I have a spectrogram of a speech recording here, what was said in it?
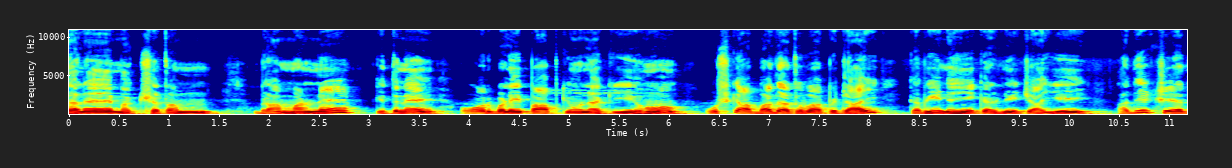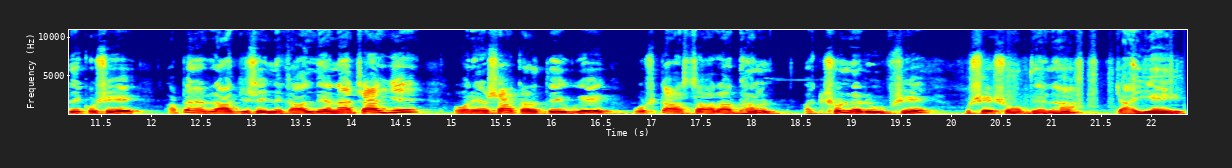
धन मक्षतम। ब्राह्मण ने कितने और बड़े पाप क्यों न किए हों, उसका वध अथवा पिटाई कभी नहीं करनी चाहिए। अधिक से अधिक उसे अपने राज्य से निकाल देना चाहिए और ऐसा करते हुए उसका सारा धन अक्षुण्ण रूप से उसे सौंप देना चाहिए।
